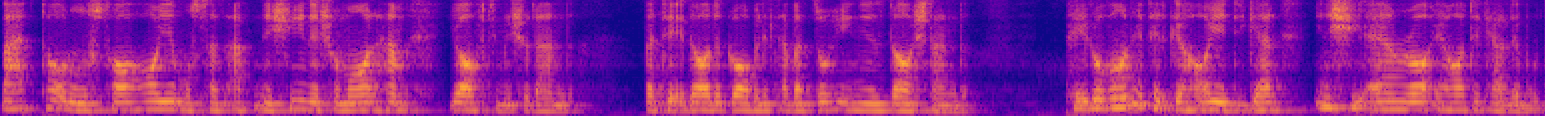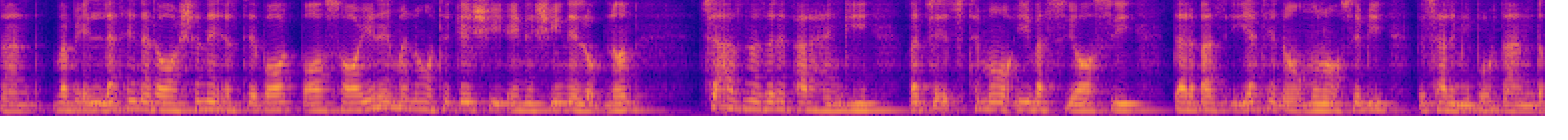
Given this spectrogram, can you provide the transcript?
و حتی روستاهای مستضعف نشین شمال هم یافت می شدند و تعداد قابل توجهی نیز داشتند پیروان فرقه های دیگر این شیعیان را احاطه کرده بودند و به علت نداشتن ارتباط با سایر مناطق شیعه نشین لبنان چه از نظر فرهنگی و چه اجتماعی و سیاسی در وضعیت نامناسبی به سر می بردند.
